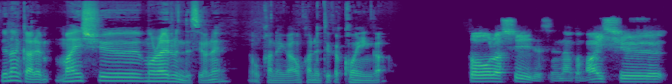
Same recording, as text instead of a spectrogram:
で、なんかあれ、毎週もらえるんですよね、お金が、お金というかコインが。そうらしいですね。なんか毎週、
